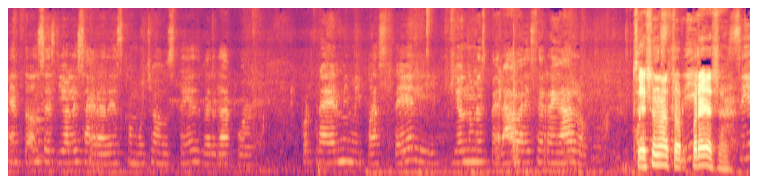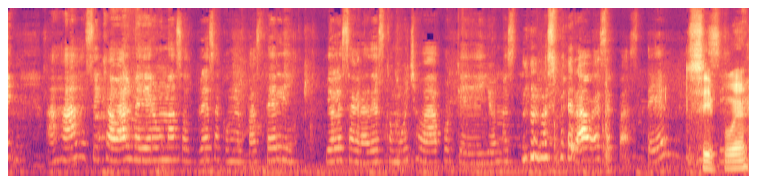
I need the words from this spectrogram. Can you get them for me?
Entonces yo les agradezco mucho a ustedes, ¿verdad? Por, por traerme mi pastel y yo no me esperaba ese regalo. Sí, es una este día, sorpresa. Sí, ajá, sí, cabal, me dieron una sorpresa con el pastel y yo les agradezco mucho, ¿verdad? Porque yo no, no esperaba ese pastel. Sí, pues.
